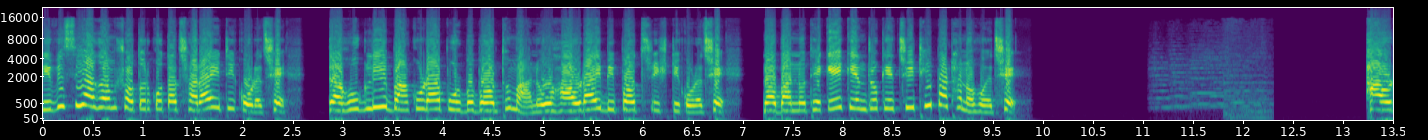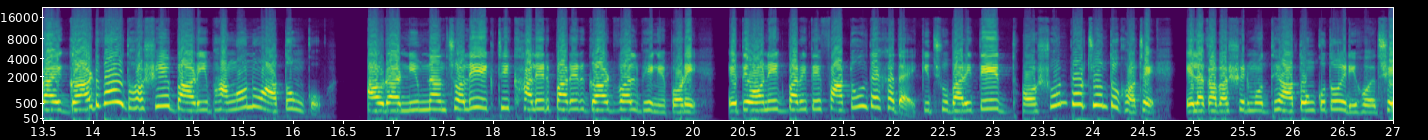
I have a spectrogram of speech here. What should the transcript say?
ডিভিসি আগাম সতর্কতা ছাড়া এটি করেছে, যা হুগলি, বাঁকুড়া, পূর্ব বর্ধমান ও হাওড়ায় বিপদ সৃষ্টি করেছে। নবান্ন থেকে কেন্দ্রকে চিঠি পাঠানো হয়েছে। হাওড়ায় গার্ডওয়াল ধসে বাড়ি ভাঙন ও আতঙ্ক। হাওড়ার নিম্নাঞ্চলে একটি খালের পাড়ের গার্ডওয়াল ভেঙে পড়ে। এতে অনেক বাড়িতে ফাটল দেখা দেয়। কিছু বাড়িতে ধর্ষণ পর্যন্ত ঘটে। এলাকাবাসীর মধ্যে আতঙ্ক তৈরি হয়েছে।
